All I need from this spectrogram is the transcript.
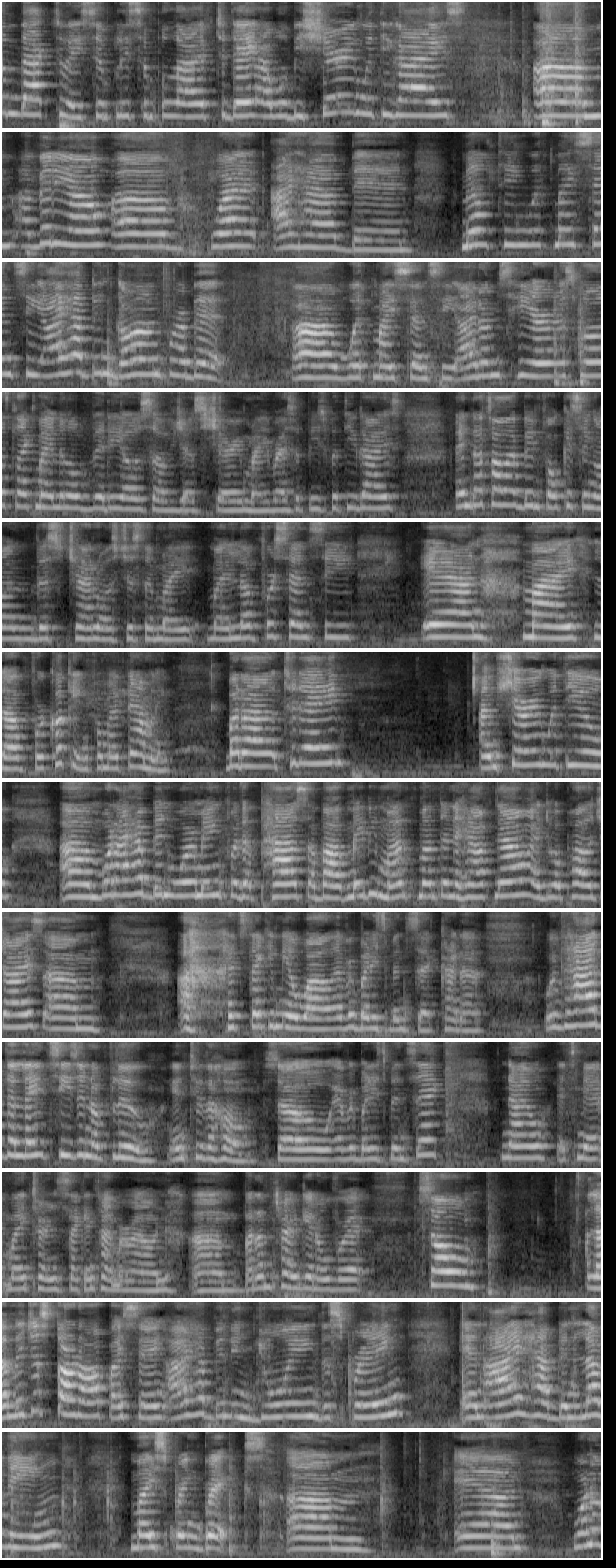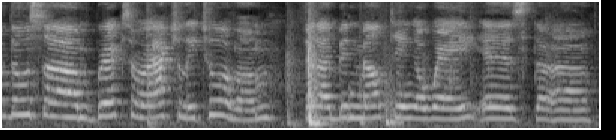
welcome back to a Simply Simple Life. Today I will be sharing with you guys um, a video of what I have been melting with my Scentsy. I have been gone for a bit uh, with my Scentsy items here as well as like my little videos of just sharing my recipes with you guys. And that's all I've been focusing on this channel is just my, my love for Scentsy and my love for cooking for my family. But uh, today I'm sharing with you um, what I have been warming for the past about maybe month, month and a half now. I do apologize. Um, uh, it's taking me a while. Everybody's been sick, kind of. We've had the late season of flu into the home. So everybody's been sick. Now it's my, my turn second time around. Um, but I'm trying to get over it. So let me just start off by saying I have been enjoying the spring and I have been loving my spring bricks. Um, and one of those um, bricks, or actually two of them, that I've been melting away is the uh,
